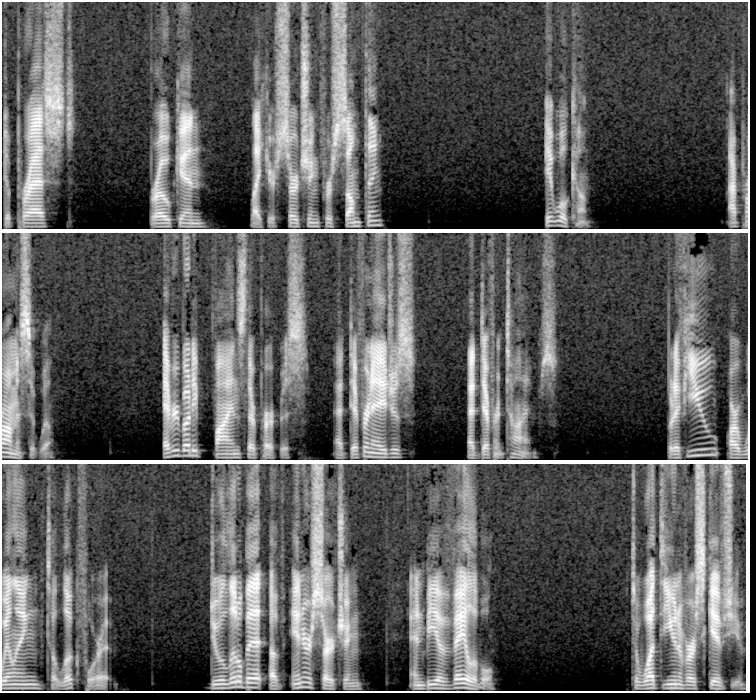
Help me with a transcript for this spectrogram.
depressed, broken, like you're searching for something, it will come. I promise it will. Everybody finds their purpose at different ages, at different times. But if you are willing to look for it, do a little bit of inner searching, and be available to what the universe gives you,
